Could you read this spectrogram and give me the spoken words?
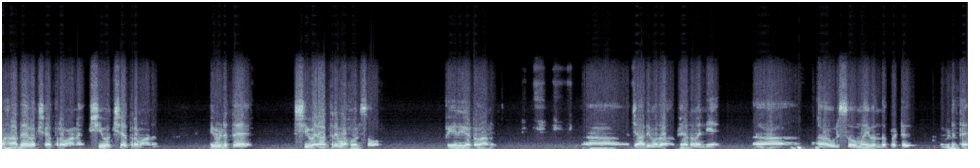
മഹാദേവ ക്ഷേത്രമാണ് ശിവക്ഷേത്രമാണ്. ഇവിടുത്തെ ശിവരാത്രി മഹോത്സവം പേര് കേട്ടതാണ്. ജാതിമത ഭേദമന്യേ ഉത്സവവുമായി ബന്ധപ്പെട്ട് ഇവിടുത്തെ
